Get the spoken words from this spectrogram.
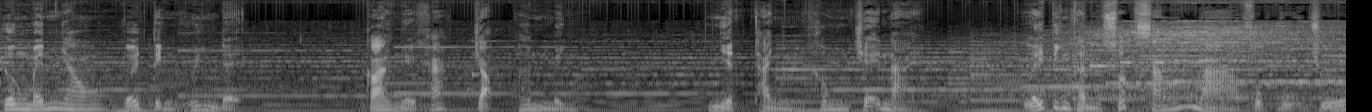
Thương mến nhau với tình huynh đệ. Coi người khác trọng hơn mình. Nhiệt thành không trễ nải. Lấy tinh thần sốt sắng mà phục vụ chúa.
